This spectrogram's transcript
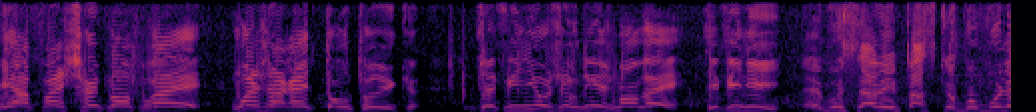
Et après je serai pas prêt. Moi j'arrête ton truc. J'ai fini aujourd'hui et je m'en vais. C'est fini. Mais vous savez pas ce que vous voulez,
